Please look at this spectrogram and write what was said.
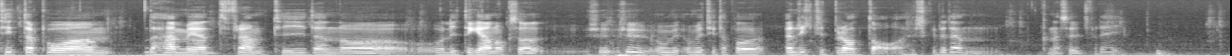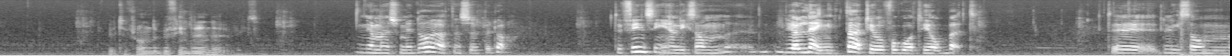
Tittar på um, det här med framtiden och, och lite grann också. Hur, hur, om, vi, om vi tittar på en riktigt bra dag, hur skulle den kunna se ut för dig? Utifrån du befinner dig nu. Liksom. Ja men som idag har jag haft en superdag. Det finns ingen liksom, jag längtar till att få gå till jobbet. Det liksom,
